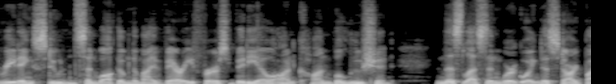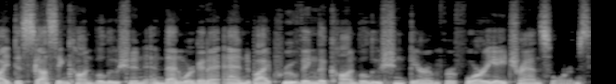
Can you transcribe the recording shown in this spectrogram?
Greetings students and welcome to my very first video on convolution. In this lesson we're going to start by discussing convolution and then we're going to end by proving the convolution theorem for Fourier transforms.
